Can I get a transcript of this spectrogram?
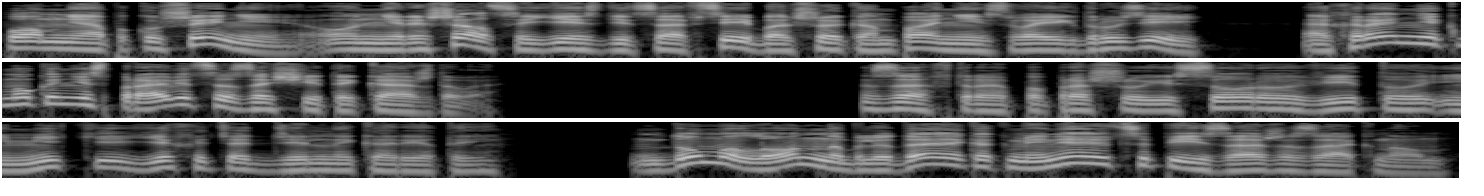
Помня о покушении, он не решался ездить со всей большой компанией своих друзей. Охранник мог и не справиться с защитой каждого. Завтра попрошу Исору, Виту и Мики ехать отдельной каретой. Думал он, наблюдая, как меняются пейзажи за окном.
